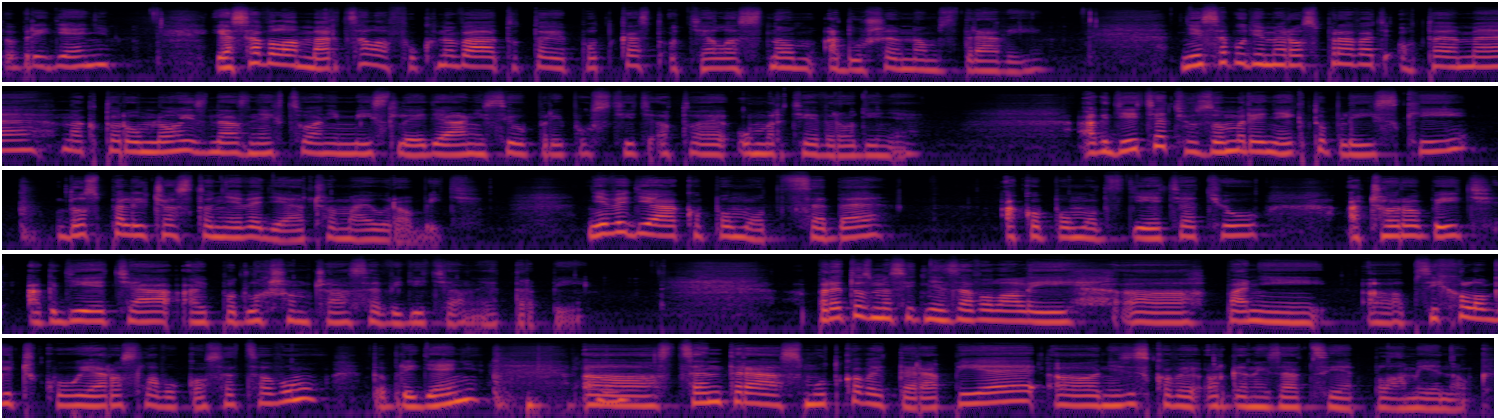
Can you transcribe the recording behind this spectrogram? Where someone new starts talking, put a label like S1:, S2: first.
S1: Dobrý deň. Ja sa volám Marcela Fuknová a toto je podcast o telesnom a duševnom zdraví. Dnes sa budeme rozprávať o téme, na ktorú mnohí z nás nechcú ani myslieť a ani si ju pripustiť, a to je umrtie v rodine. Ak dieťaťu zomrie niekto blízky, dospelí často nevedia, čo majú robiť. Nevedia, ako pomôcť sebe, ako pomôcť dieťaťu a čo robiť, ak dieťa aj po dlhšom čase viditeľne trpí. Preto sme si dnes zavolali uh, pani uh, psychologičku Jaroslavu Kosecovú, dobrý deň, uh, z Centra smutkovej terapie uh, neziskovej organizácie Plamienok.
